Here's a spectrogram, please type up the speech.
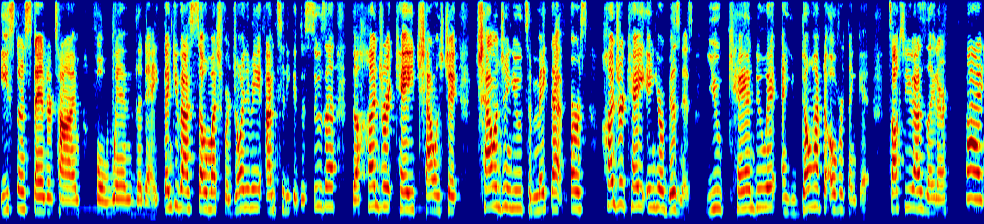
Eastern Standard Time for Win the Day. Thank you guys so much for joining me. I'm Tanika D'Souza, the 100K Challenge Chick, challenging you to make that first 100K in your business. You can do it and you don't have to overthink it. Talk to you guys later. Bye.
